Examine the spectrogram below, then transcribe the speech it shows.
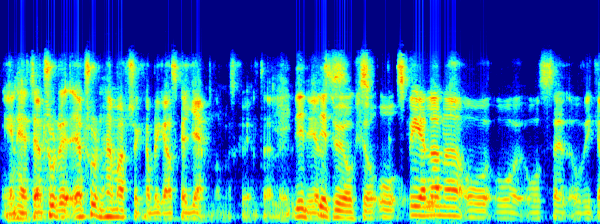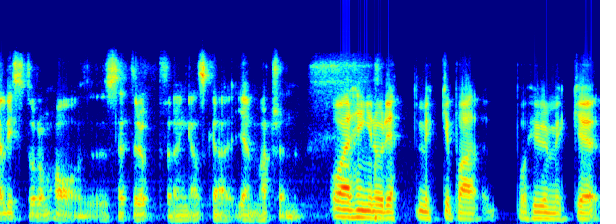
enheter. Jag tror, jag tror den här matchen kan bli ganska jämn om jag ska vara helt ärlig. Det, det tror jag också. Och, spelarna och, och, och, och, vilka listor de har sätter upp för en ganska jämn match. Och här hänger nog rätt mycket på, på hur mycket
